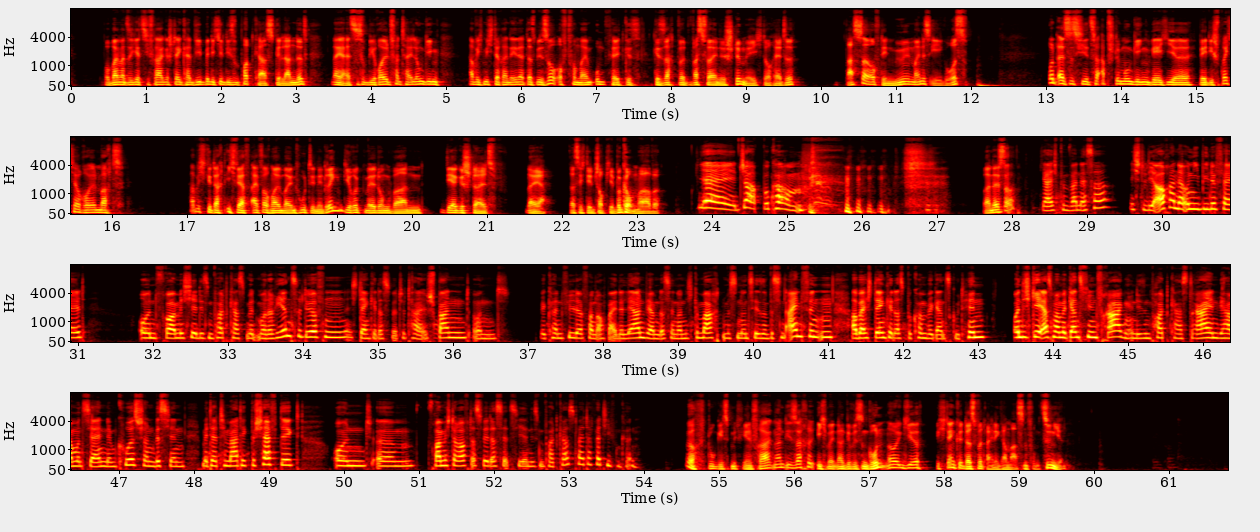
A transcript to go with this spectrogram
Wobei man sich jetzt die Frage stellen kann, wie bin ich in diesem Podcast gelandet? Naja, als es um die Rollenverteilung ging, habe ich mich daran erinnert, dass mir so oft von meinem Umfeld ges gesagt wird, was für eine Stimme ich doch hätte. Wasser auf den Mühlen meines Egos. Und als es hier zur Abstimmung ging, wer hier, wer die Sprecherrollen macht, habe ich gedacht, ich werf einfach mal meinen Hut in den Ring. Die Rückmeldungen waren der Gestalt, naja, dass ich den Job hier bekommen habe. Yay, Job bekommen. Vanessa? Ja, ich bin Vanessa. Ich studiere auch an der Uni Bielefeld und freue mich hier diesen Podcast mit moderieren zu dürfen. Ich denke, das wird total spannend und wir können viel davon auch beide lernen. Wir haben das ja noch nicht gemacht, müssen uns hier so ein bisschen einfinden, aber ich denke, das bekommen wir ganz gut hin. Und ich gehe erstmal mit ganz vielen Fragen in diesen Podcast rein. Wir haben uns ja in dem Kurs schon ein bisschen mit der Thematik beschäftigt und ähm, freue mich darauf, dass wir das jetzt hier in diesem Podcast weiter vertiefen können. Ja, du gehst mit vielen Fragen an die Sache, ich mit einer gewissen Grundneugier. Ich denke, das wird einigermaßen funktionieren.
